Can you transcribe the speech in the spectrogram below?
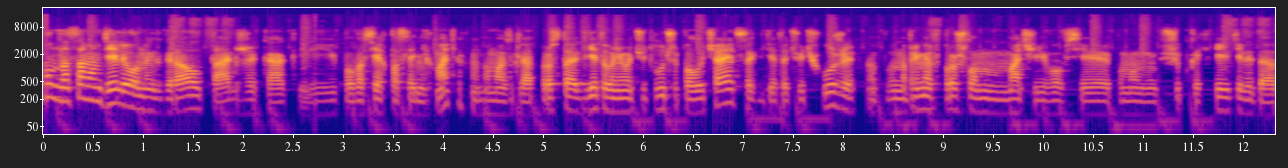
Ну, на самом деле он играл так же, как и во всех последних матчах, на мой взгляд. Просто где-то у него чуть лучше получается, где-то чуть хуже. Например, в прошлом матче его все, по-моему, шибко хейтили, да,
